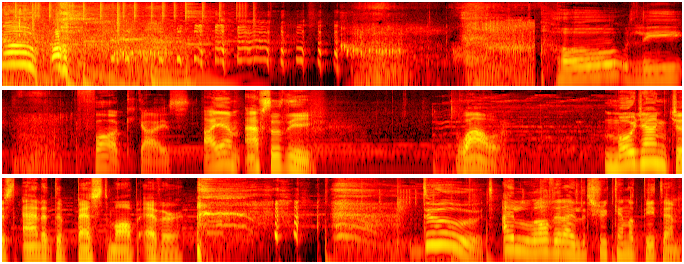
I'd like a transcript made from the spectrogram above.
no. Oh. Holy fuck, guys. I am absolutely... Wow. Mojang just added the best mob ever. Dude, I love that I literally cannot beat them.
